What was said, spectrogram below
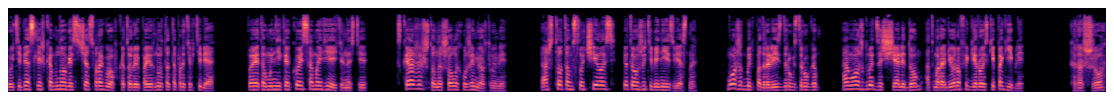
У тебя слишком много сейчас врагов, которые повернут это против тебя. Поэтому никакой самодеятельности. Скажешь, что нашел их уже мертвыми. А что там случилось, это уже тебе неизвестно. Может быть, подрались друг с другом, а может быть, защищали дом от мародеров и геройски погибли. Хорошо,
